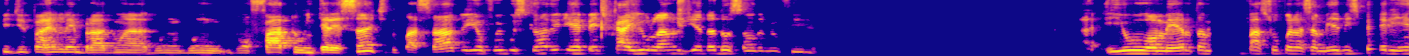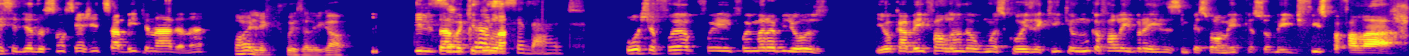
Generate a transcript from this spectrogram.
pedindo para lembrar de, uma, de, um, de, um, de um fato interessante do passado, e eu fui buscando e de repente caiu lá no dia da adoção do meu filho. E o Homero também passou por essa mesma experiência de adoção sem a gente saber de nada, né? Olha que coisa legal. Ele estava aqui do lado. Poxa, foi, foi, foi maravilhoso. E eu acabei falando algumas coisas aqui que eu nunca falei para eles assim pessoalmente, porque eu sou meio difícil para falar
